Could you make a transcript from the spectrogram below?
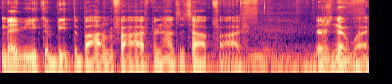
maybe you could beat the bottom five, but not the top five. There's no way.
